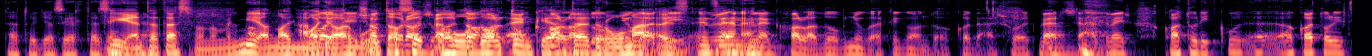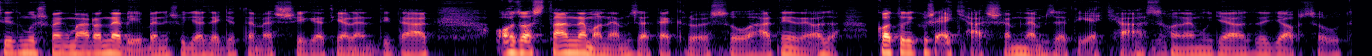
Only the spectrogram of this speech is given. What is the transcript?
Tehát, hogy azért ez... Igen, tehát ezt mondom, hogy mi a nagy a, magyar múlt, az, hogy behódoltunk, érted, Rómá... Ez, ez leg, leghaladóbb nyugati gondolkodás volt, persze. Hát, és katoliku, a katolicizmus meg már a nevében is ugye az egyetemességet jelenti, tehát az aztán nem a nemzetekről szól. Hát nézd, a katolikus egyház sem nemzeti egyház, hanem ugye az egy abszolút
